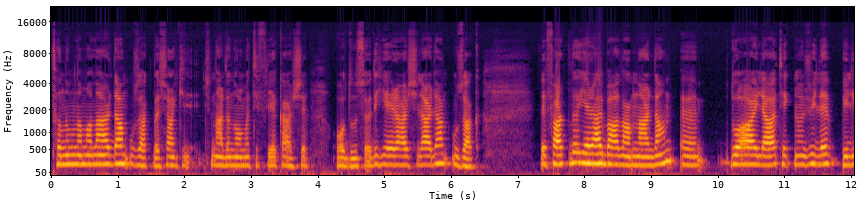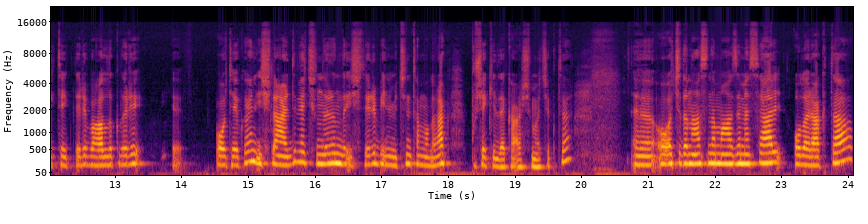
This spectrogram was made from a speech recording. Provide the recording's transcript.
tanımlamalardan uzaklaşan ki Çınar'da normatifliğe karşı olduğunu söyledi. Hiyerarşilerden uzak ve farklı yerel bağlamlardan e, doğayla, teknolojiyle birliktelikleri, bağlılıkları ortaya koyan işlerdi ve Çınar'ın da işleri benim için tam olarak bu şekilde karşıma çıktı. E, o açıdan aslında malzemesel olarak da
